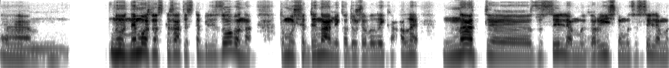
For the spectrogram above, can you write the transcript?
ем, Ну, не можна сказати стабілізована, тому що динаміка дуже велика, але над е, зусиллями, героїчними зусиллями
